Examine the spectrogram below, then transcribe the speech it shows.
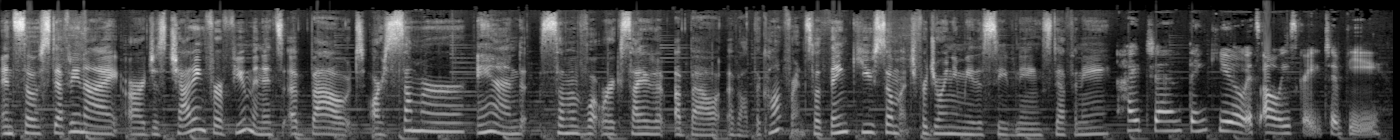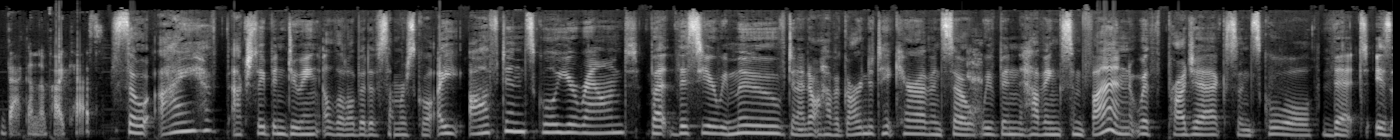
And so Stephanie and I are just chatting for a few minutes about our summer and some of what we're excited about about the conference. So thank you so much for joining me this evening, Stephanie. Hi, Jen. Thank you. It's always great to be back on the podcast. So I have actually been doing a little bit of summer school. I often school year round, but this year we moved and I don't have a garden to take care of. And so we've been having some fun with projects and school that is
